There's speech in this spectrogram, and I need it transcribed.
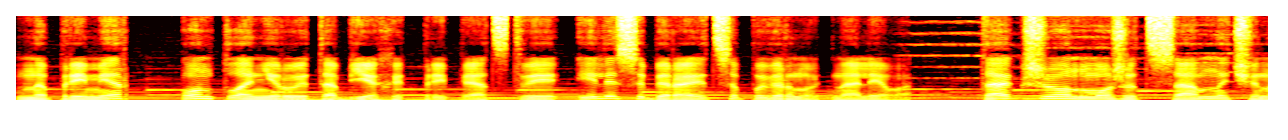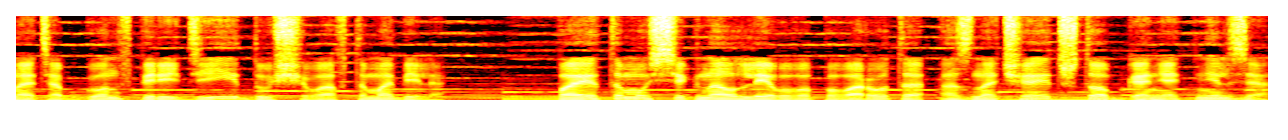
Например, он планирует объехать препятствие или собирается повернуть налево. Также он может сам начинать обгон впереди идущего автомобиля. Поэтому сигнал левого поворота означает, что обгонять нельзя.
